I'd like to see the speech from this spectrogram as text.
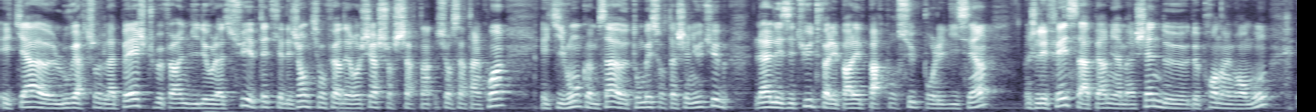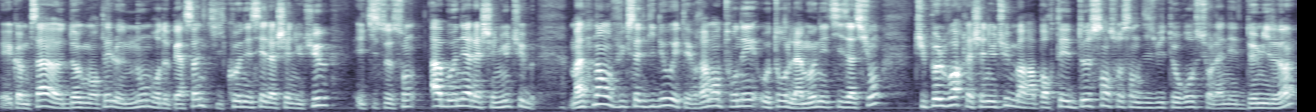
et qu'il y a euh, l'ouverture de la pêche, tu peux faire une vidéo là-dessus et peut-être qu'il y a des gens qui vont faire des recherches sur certains, sur coins et qui vont comme ça euh, tomber sur ta chaîne YouTube. Là, les études, fallait parler de Parcoursup pour les lycéens. Je l'ai fait, ça a permis à ma chaîne de, prendre un grand bond et comme ça euh, d'augmenter le nombre de personnes qui connaissaient la chaîne YouTube et qui se sont abonnées à la chaîne YouTube. Maintenant, vu que cette vidéo était vraiment tournée autour de la monétisation, tu peux le voir que la chaîne YouTube m'a rapporté 278 euros sur l'année 2020,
